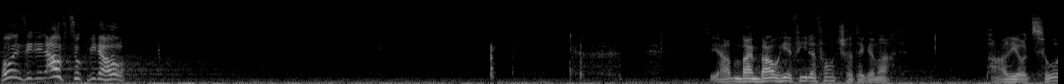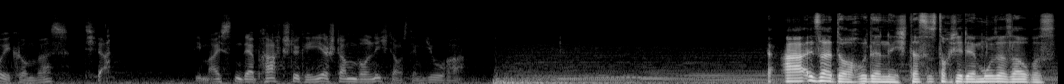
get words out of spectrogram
Holen Sie den Aufzug wieder hoch! Sie haben beim Bau hier viele Fortschritte gemacht. Paläozoikum, was? Tja, die meisten der Prachtstücke hier stammen wohl nicht aus dem Jura. Ah, ist er doch, oder nicht? Das ist doch hier der Mosasaurus.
